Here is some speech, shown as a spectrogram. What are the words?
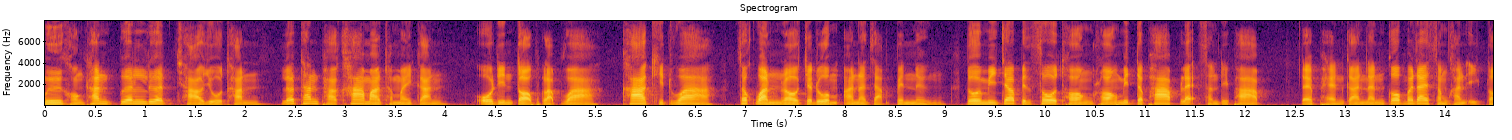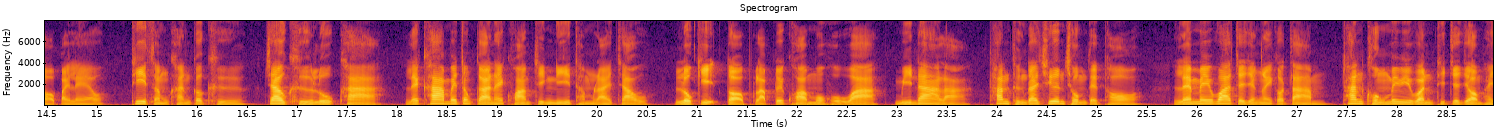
มือของท่านเปื้อนเลือดชาวโยธัน แล้วท่านพาข้ามาทำไมกัน โอดินตอบกลับว่าข้าคิดว่าสักวันเราจะรวมอาณาจักรเป็นหนึ่ง โดยมีเจ้าเป็นโซ่ทองคล้องมิตรภาพและสันติภาพ แต่แผนการนั้นก็ไม่ได้สำคัญอีกต่อไปแล้ว ที่สำคัญก็คือ เจ้าคือลูกข้าและข้าไม่ต้องการให้ความจริงนี้ทำร้ายเจ้า โลกิตอบกลับด้วยความโมโหว่ามีหน้าล่ะท่านถึงได้ชื่นชมแต่ทอ และไม่ว่าจะยังไงก็ตาม ท่านคงไม่มีวันที่จะยอมให้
